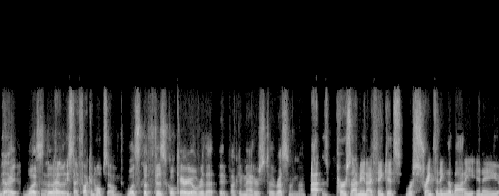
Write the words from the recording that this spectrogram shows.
Yeah. Right. What's the At least I fucking hope so. what's the physical carryover that it fucking matters to wrestling then? I, person, I mean, I think it's we're strengthening the body in a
